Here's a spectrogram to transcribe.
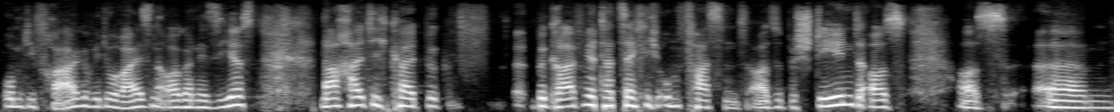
um die Frage, wie du Reisen organisierst. Nachhaltigkeit be begreifen wir tatsächlich umfassend, also bestehend aus, aus ähm,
